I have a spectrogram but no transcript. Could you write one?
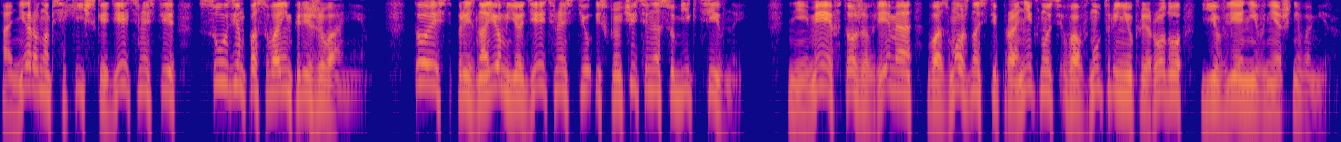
о нервно-психической деятельности судим по своим переживаниям, то есть признаем ее деятельностью исключительно субъективной, не имея в то же время возможности проникнуть во внутреннюю природу явлений внешнего мира.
